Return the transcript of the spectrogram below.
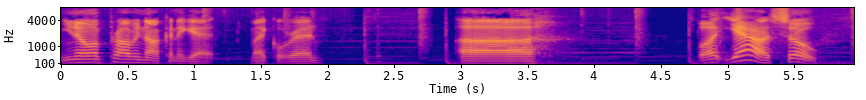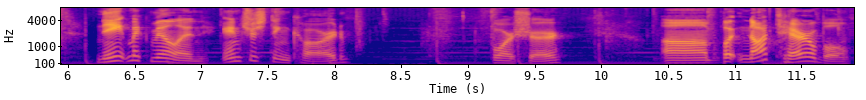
you know, I'm probably not going to get Michael Redd. Uh, but, yeah, so, Nate McMillan, interesting card. For sure. Um, but not terrible.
